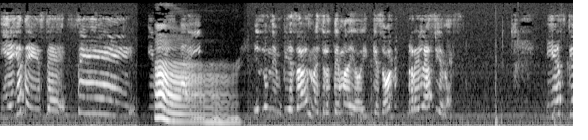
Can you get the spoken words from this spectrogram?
Y ella te dice, sí. Y pues ahí es donde empieza nuestro tema de hoy, que son relaciones. Y es que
